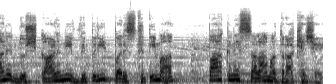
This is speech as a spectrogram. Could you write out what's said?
અને દુષ્કાળની વિપરીત પરિસ્થિતિમાં પાકને સલામત રાખે છે.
